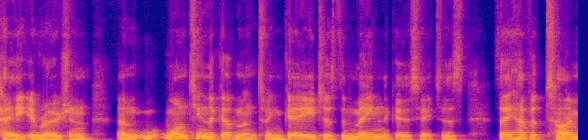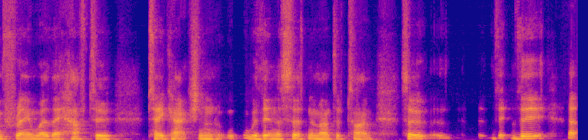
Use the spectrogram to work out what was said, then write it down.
pay erosion and wanting the government to engage as the main negotiators, they have a time frame where they have to take action within a certain amount of time. So the, uh,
